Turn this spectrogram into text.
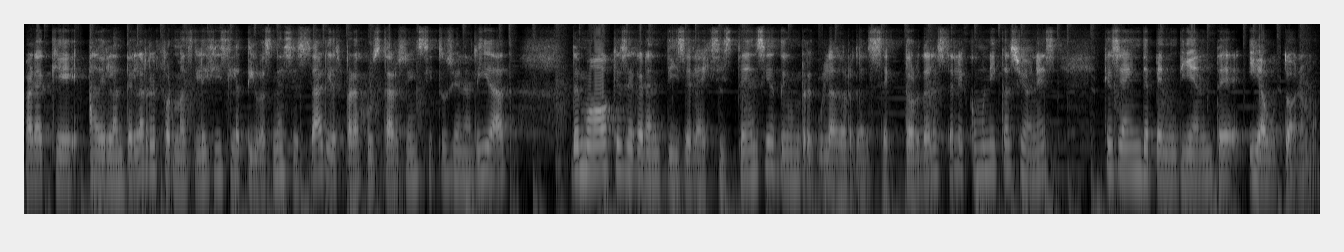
para que adelante las reformas legislativas necesarias para ajustar su institucionalidad, de modo que se garantice la existencia de un regulador del sector de las telecomunicaciones que sea independiente y autónomo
